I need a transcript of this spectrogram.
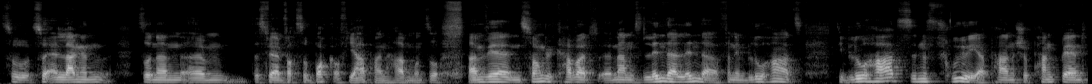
zu, zu erlangen, sondern ähm, dass wir einfach so Bock auf Japan haben und so. Haben wir einen Song gecovert äh, namens Linda Linda von den Blue Hearts. Die Blue Hearts sind eine frühe japanische Punkband,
